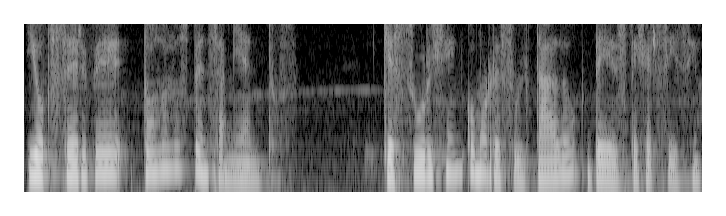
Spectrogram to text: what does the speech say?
y observe todos los pensamientos que surgen como resultado de este ejercicio.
